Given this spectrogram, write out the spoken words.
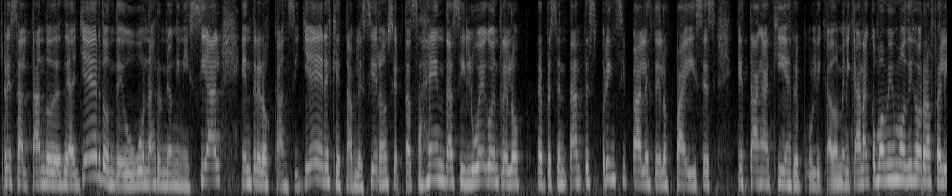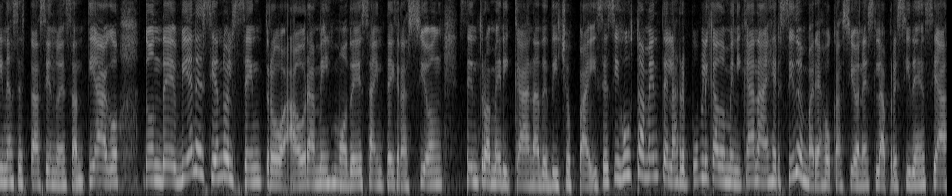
resaltando desde ayer donde hubo una reunión inicial entre los cancilleres que establecieron ciertas agendas y luego entre los representantes principales de los países que están aquí en República Dominicana. Como mismo dijo Rafaelina, se está haciendo en Santiago, donde viene siendo el centro ahora mismo de esa integración centroamericana de dichos países. Y justamente la República Dominicana ha ejercido en varias ocasiones la presidencia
